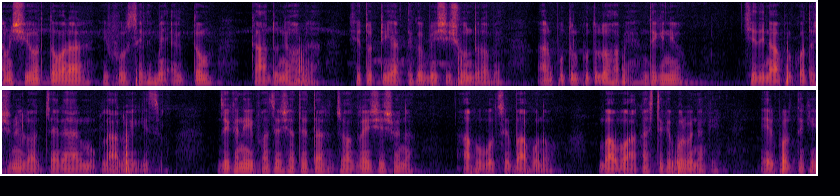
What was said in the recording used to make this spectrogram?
আমি শিওর তোমার আর ইফুর ছেলে মেয়ে একদম কাঁদুনি হবে না। সে তো টিয়ার থেকেও বেশি সুন্দর হবে আর পুতুল পুতুলও হবে। দেখে নিও। সেদিন আপুর কথা শুনে লজ্জায় রায়ের মুখ লাল হয়ে গিয়েছিল। যেখানে ইফাজের সাথে তার ঝগড়াই শেষ হয় না? আপু বলছে, বাবু নাও। বাবু আকাশ থেকে পড়বে নাকি? এরপর থেকে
